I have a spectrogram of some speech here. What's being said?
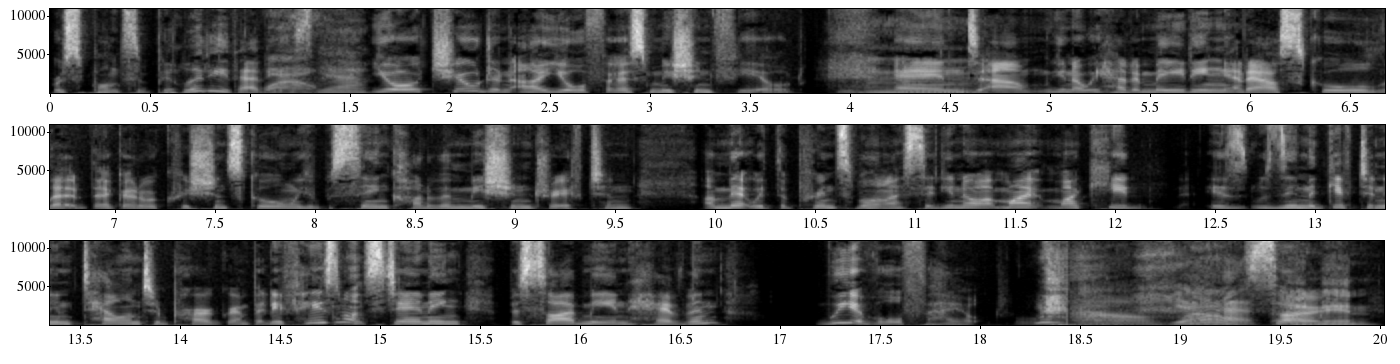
responsibility that is! Wow. Yeah. Your children are your first mission field. And, um, you know, we had a meeting at our school that they go to a Christian school and we were seeing kind of a mission drift. And I met with the principal and I said, you know what, my, my kid is, was in the gifted and talented program, but if he's not standing beside me in heaven, we have all failed. Oh, yeah. So Amen.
